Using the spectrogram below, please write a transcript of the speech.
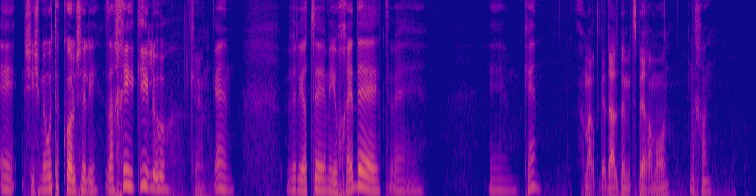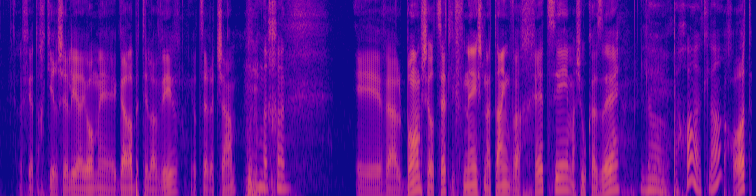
אה, שישמעו את הקול שלי. זה הכי, כאילו, כן. כן. ולהיות אה, מיוחדת, ו... אה, כן, אמרת, גדלת במצפה רמון. נכון, לפי התחקיר שלי, היום אה, גרה בתל אביב, יוצרת שם. נכון. אה, והאלבום שהוצאת לפני שנתיים וחצי, משהו כזה, לא, אה. פחות, לא? פחות.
